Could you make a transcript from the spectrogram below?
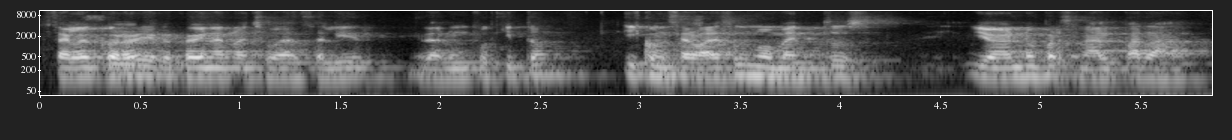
salgo a correr y creo que hoy en la noche voy a salir y dar un poquito y conservar esos momentos, yo en lo personal, para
